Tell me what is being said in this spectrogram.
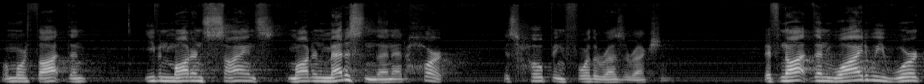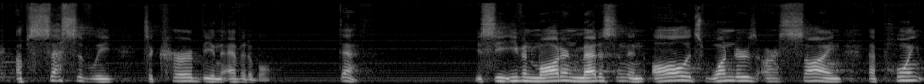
One more thought, then, even modern science, modern medicine, then, at heart, is hoping for the resurrection. If not, then why do we work obsessively to curb the inevitable death? You see, even modern medicine and all its wonders are a sign that point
